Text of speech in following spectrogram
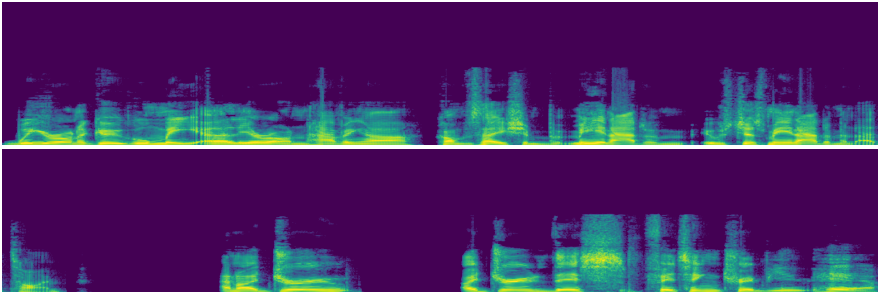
we were on a Google Meet earlier on having our conversation, but me and Adam, it was just me and Adam at that time. And I drew I drew this fitting tribute here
